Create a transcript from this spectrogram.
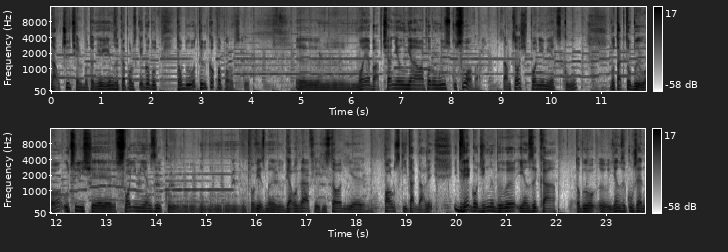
nauczyciel, bo to nie języka polskiego, bo to było tylko po polsku. Y, Moja babcia nie umiała po rumuńsku słowa. Tam coś po niemiecku. bo tak to było. Uczyli się w swoim języku, mm, powiedzmy, geografię, historię, polski i tak dalej. I dwie godziny były języka, to był y, język urzę-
